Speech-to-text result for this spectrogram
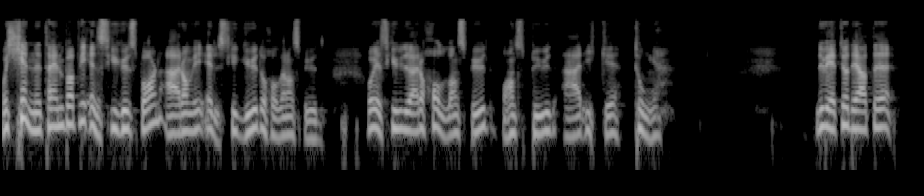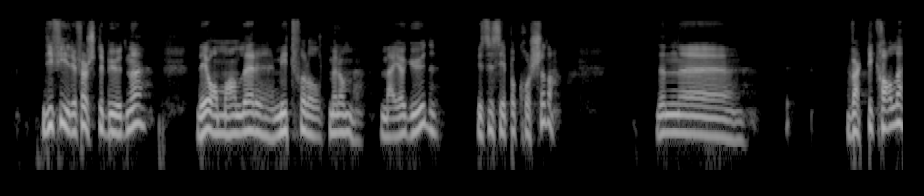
Og Kjennetegnet på at vi elsker Guds barn, er om vi elsker Gud og holder Hans bud. Å elske Gud er å holde Hans bud, og Hans bud er ikke tunge. Du vet jo det at det, de fire første budene det omhandler mitt forhold mellom meg og Gud. Hvis vi ser på korset, da. Den eh, vertikale.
